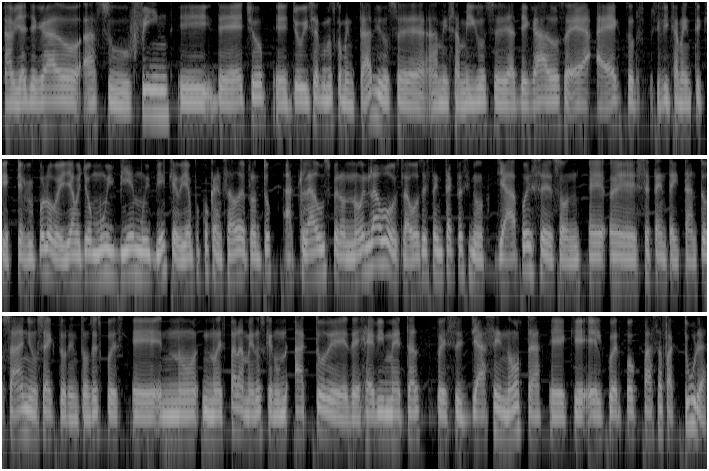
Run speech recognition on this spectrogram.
había llegado a su fin y de hecho yo hice algunos comentarios a mis amigos allegados, a Héctor específicamente, que, el grupo lo veía yo muy bien, muy bien, que había un poco cansado de pronto a Klaus, pero no en la voz, la voz está intacta, sino ya pues eh, son eh, eh, setenta y tantos años, Héctor. Entonces pues no, no es para menos que en un acto de, de heavy metal pues ya se nota que el cuerpo pasa factura.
